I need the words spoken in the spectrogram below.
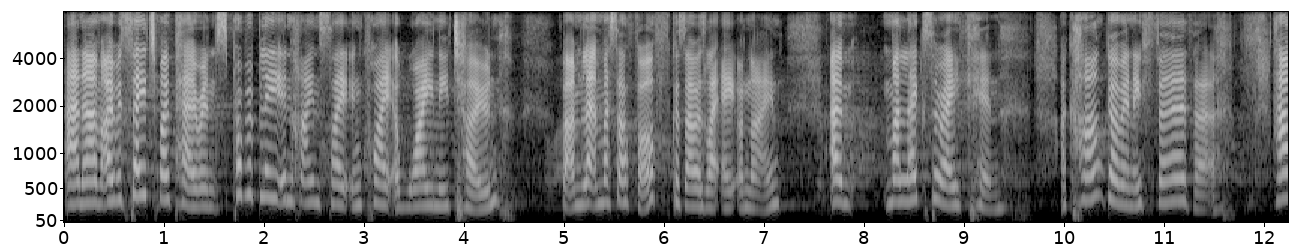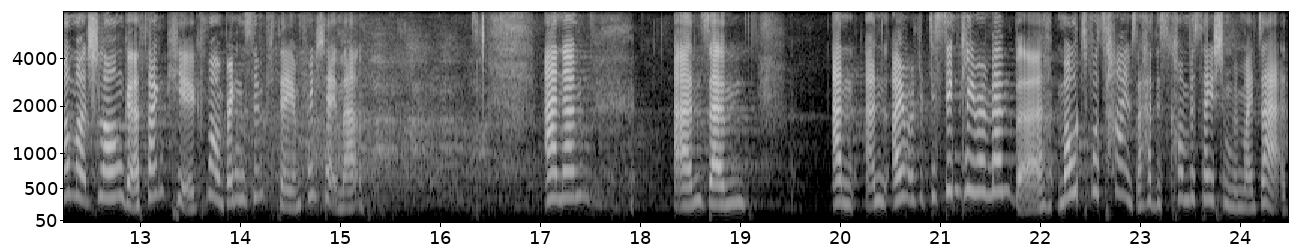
And um, I would say to my parents, probably in hindsight in quite a whiny tone, but I'm letting myself off because I was like eight or nine. Um, my legs are aching. I can't go any further. How much longer? Thank you. Come on, bring the sympathy. I'm appreciating that. And, um, and, um, and, and I distinctly remember multiple times I had this conversation with my dad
